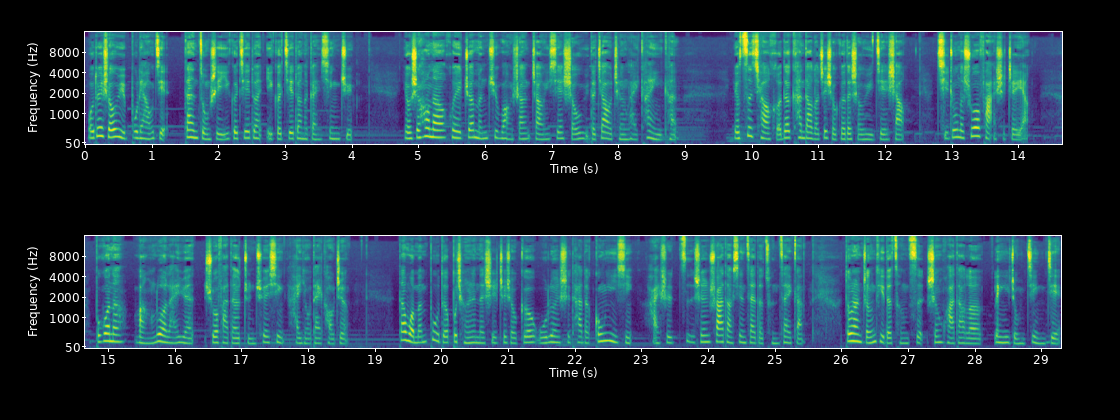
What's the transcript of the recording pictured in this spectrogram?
我对手语不了解，但总是一个阶段一个阶段的感兴趣。有时候呢，会专门去网上找一些手语的教程来看一看。有次巧合的看到了这首歌的手语介绍，其中的说法是这样。不过呢，网络来源说法的准确性还有待考证。但我们不得不承认的是，这首歌无论是它的公益性，还是自身刷到现在的存在感，都让整体的层次升华到了另一种境界。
